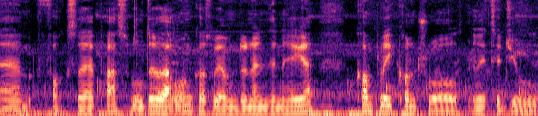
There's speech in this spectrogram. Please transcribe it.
um, Foxlair Pass. We'll do that one because we haven't done anything here. Complete control, and it's a duel.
